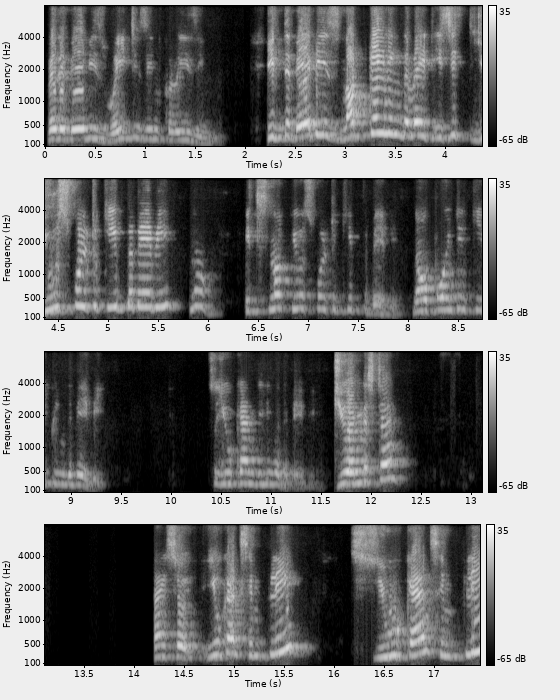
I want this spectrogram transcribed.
whether the baby's weight is increasing. If the baby is not gaining the weight, is it useful to keep the baby? No, it's not useful to keep the baby. No point in keeping the baby. So you can deliver the baby. Do you understand? Right. So you can simply, you can simply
